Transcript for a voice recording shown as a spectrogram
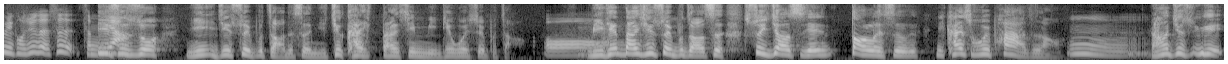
眠恐惧症是怎么样？意思是说，你已经睡不着的时候，你就开始担心明天会睡不着。哦。每天担心睡不着是睡觉时间到了时候，你开始会怕，知道吗？嗯。然后就是越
